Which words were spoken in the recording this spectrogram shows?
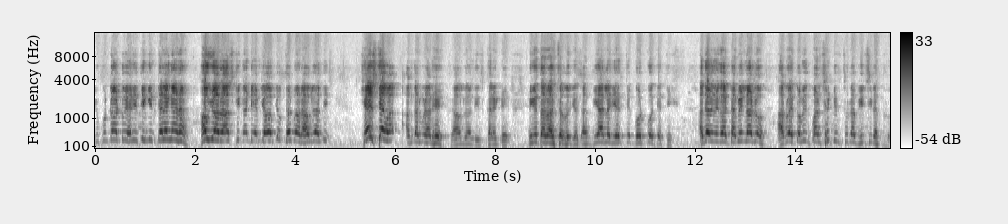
you could not do anything in Telangana how you are asking అంటే ఏం జవాబు చెప్తాడు మా రాహుల్ గాంధీ చేస్తే అందరు కూడా అదే రాహుల్ గాంధీ కరెక్ట్ మిగతా రాష్ట్రాల్లో చేస్తారు బీఆర్లో చేస్తే కొట్టుకోతే అదేవిధంగా తమిళనాడులో అరవై తొమ్మిది పర్సెంట్ ఇస్తున్న బీసీలకు.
